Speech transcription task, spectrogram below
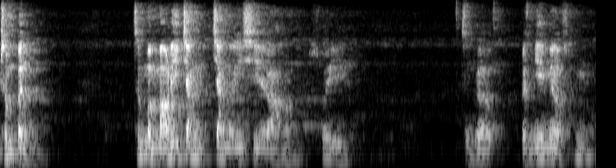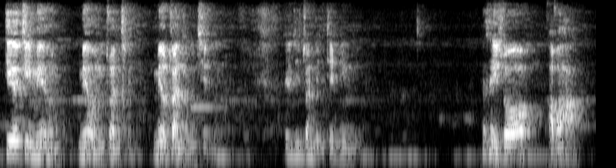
成本，成本毛利降降了一些啦，所以整个本业没有，第二季没有很没有很赚钱，没有赚什么钱，第二季赚零点零零，但是你说好不好？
